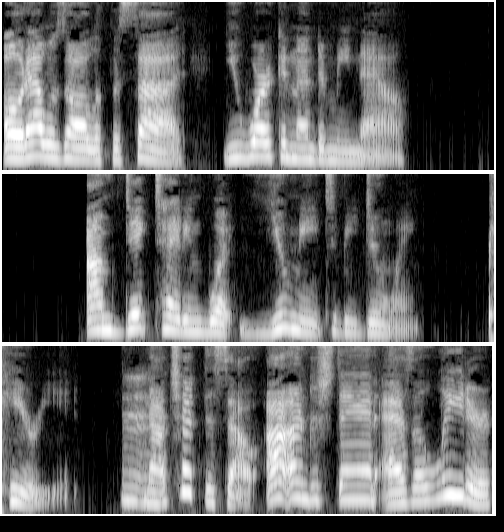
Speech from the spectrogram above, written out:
oh, that was all a facade. You working under me now. I'm dictating what you need to be doing. Period. Mm. Now check this out. I understand as a leader,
